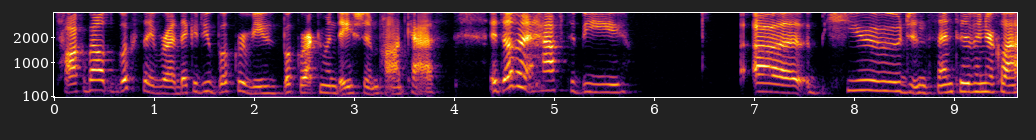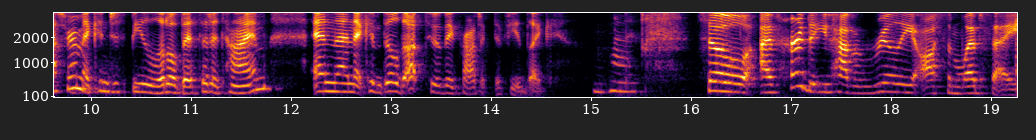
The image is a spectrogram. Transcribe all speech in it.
talk about the books they've read. They could do book reviews, book recommendation podcasts. It doesn't have to be a huge incentive in your classroom. It can just be little bits at a time, and then it can build up to a big project if you'd like. Mm-hmm. So I've heard that you have a really awesome website,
